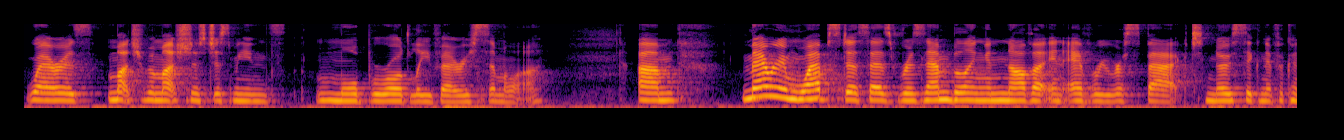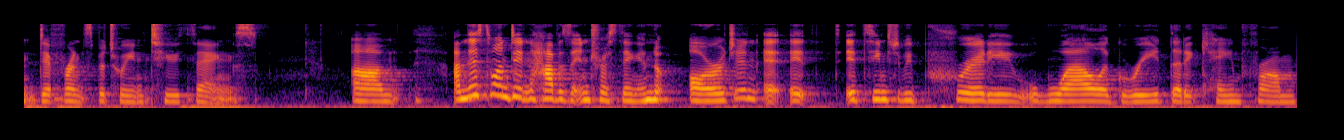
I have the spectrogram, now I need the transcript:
whereas much of a muchness just means more broadly very similar. Um, Merriam Webster says resembling another in every respect, no significant difference between two things. Um, and this one didn't have as interesting an origin. It, it, it seems to be pretty well agreed that it came from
